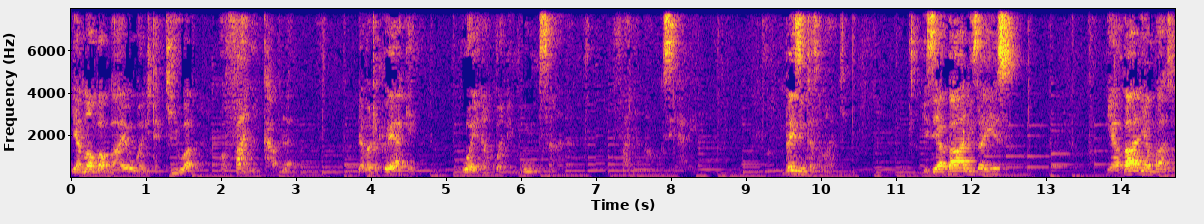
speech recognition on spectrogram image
ya mambo ambayo walitakiwa wafanye kabla. Na matokeo yake huwa inakuwa ni ngumu sana kufanya maamuzi yale. Mpenzi mtazamaji hizi habari za yesu ni habari ambazo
